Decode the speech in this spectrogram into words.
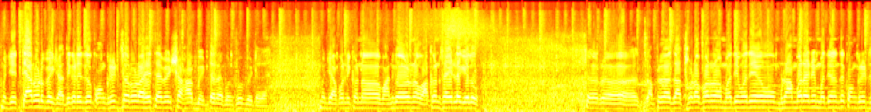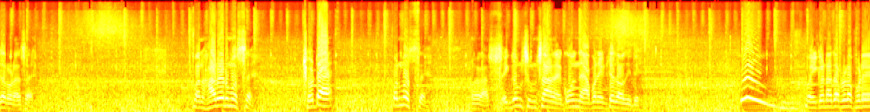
म्हणजे त्या रोडपेक्षा तिकडे जो कॉन्क्रीटचा रोड आहे त्यापेक्षा हा बेटर आहे. भरपूर बेटर आहे. म्हणजे आपण इकडनं माणगाववरनं वाकण साईडला गेलो तर आपल्याला जा थोडाफारमध्ये मध्ये डांबर आणि मध्ये नंतर कॉन्क्रीटचा रोड असा आहे. पण हा रोड मस्त आहे. छोटा आहे पण मस्त आहे. बघा एकदम सुमसान आहे. कोण नाही आपण एकटेच आहोत इथे. मग इकडनं आता आपल्याला पुढे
